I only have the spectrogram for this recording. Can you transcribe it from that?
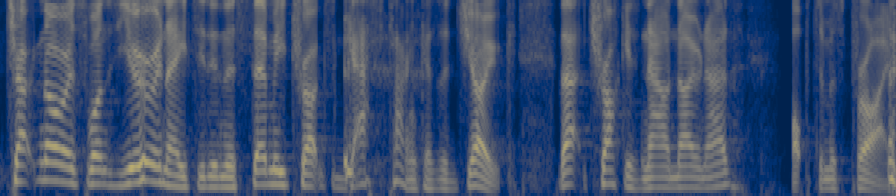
Chuck Norris once urinated in a semi truck's gas tank as a joke. That truck is now known as Optimus Prime.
